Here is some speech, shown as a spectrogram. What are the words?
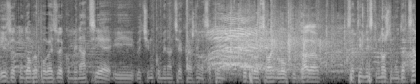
Izuzetno dobro povezuje kombinacije i većinu kombinacija kažnjava sa tim, upravo sa ovim low kickom. Da, da. Sa tim niskim nožnim udarcem.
